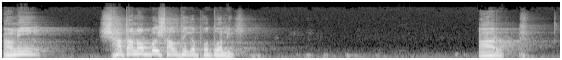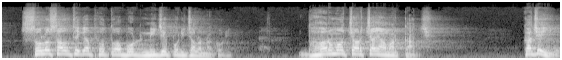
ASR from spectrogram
আমি সাতানব্বই সাল থেকে ফতোয়া লিখি। আর ষোলো সাল থেকে ফতোয়া বোর্ড নিজে পরিচালনা করি। ধর্ম চর্চায় আমার কাজ। কাজেই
